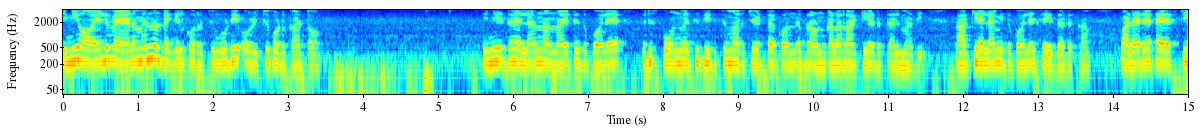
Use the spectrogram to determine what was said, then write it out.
ഇനി ഓയിൽ വേണമെന്നുണ്ടെങ്കിൽ കുറച്ചും കൂടി ഒഴിച്ചു കൊടുക്കാം കേട്ടോ ഇനി ഇത് എല്ലാം നന്നായിട്ട് ഇതുപോലെ ഒരു സ്പൂൺ വെച്ച് തിരിച്ചു മറിച്ചിട്ടൊക്കെ ഒന്ന് ബ്രൗൺ കളറാക്കി എടുത്താൽ മതി. ബാക്കിയെല്ലാം ഇതുപോലെ ചെയ്തെടുക്കാം. വളരെ ടേസ്റ്റി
